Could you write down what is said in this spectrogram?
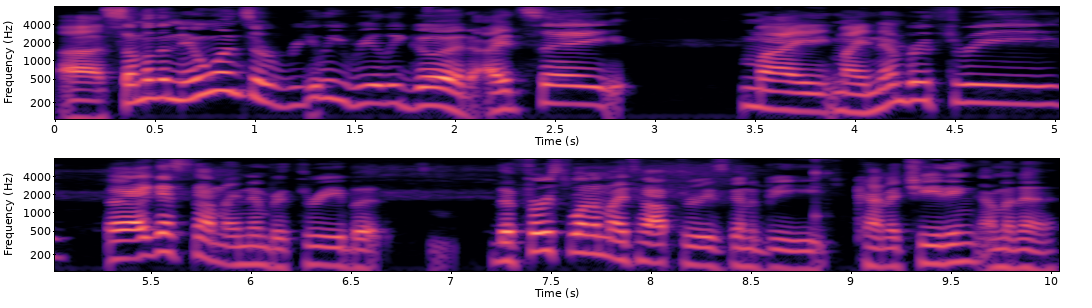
uh, some of the new ones are really, really good. I'd say my my number three. Uh, I guess not my number three, but the first one of my top three is going to be kind of cheating. I'm gonna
